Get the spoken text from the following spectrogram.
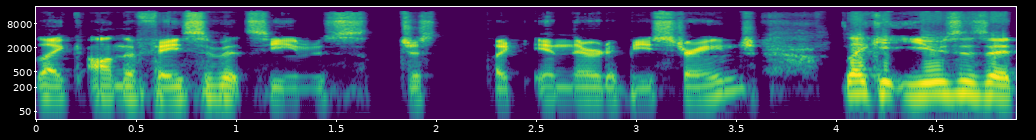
like, on the face of it seems just like in there to be strange. Like, it uses it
